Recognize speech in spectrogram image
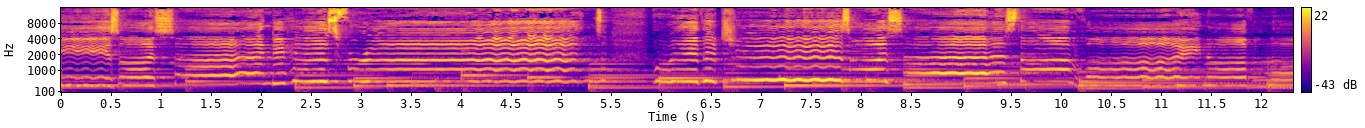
Jesus and his friends with Jesus as the vine of life.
